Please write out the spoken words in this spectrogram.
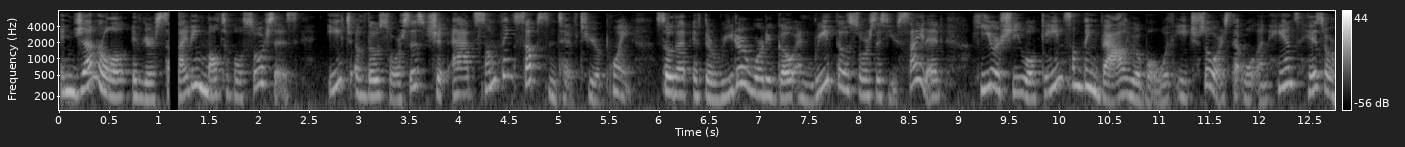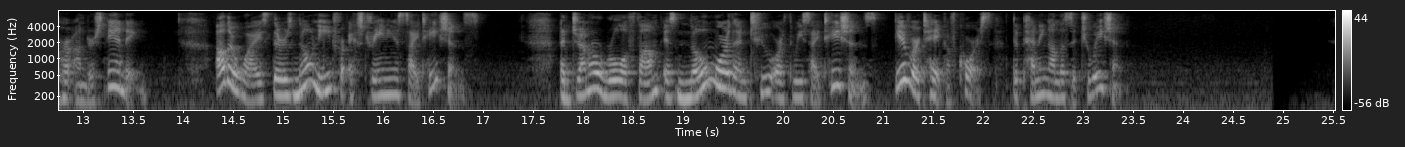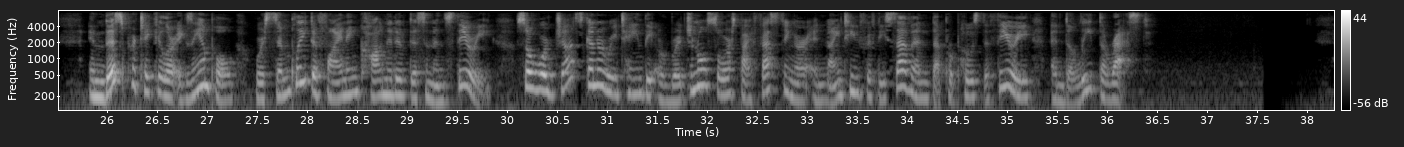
In general, if you're citing multiple sources, each of those sources should add something substantive to your point so that if the reader were to go and read those sources you cited, he or she will gain something valuable with each source that will enhance his or her understanding. Otherwise, there is no need for extraneous citations. A general rule of thumb is no more than two or three citations, give or take, of course, depending on the situation. In this particular example, we're simply defining cognitive dissonance theory, so we're just going to retain the original source by Festinger in 1957 that proposed the theory and delete the rest.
